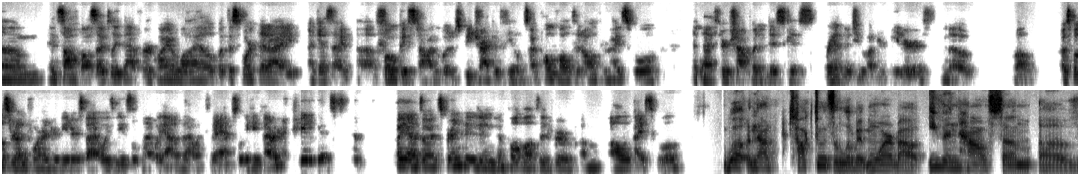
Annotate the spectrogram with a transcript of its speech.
um, and softball, so I played that for quite a while. But the sport that I, I guess I uh, focused on was be track and field. So I pole vaulted all through high school, and then I threw shot put and discus, ran the 200 meters, and the well, I was supposed to run 400 meters, but I always weaseled my way out of that one because I absolutely hate that race. but yeah, so I sprinted and, and pole vaulted for um, all of high school. Well, now talk to us a little bit more about even how some of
